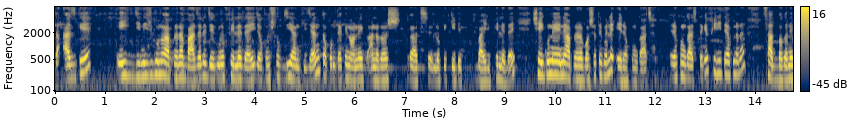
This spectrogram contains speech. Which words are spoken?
তা আজকে এই জিনিসগুলো আপনারা বাজারে যেগুলো ফেলে দেয়, যখন সবজি আনতে যান, তখন দেখেন অনেক আনারস গাছ লোকে কেটে বাইরে ফেলে দেয়। সেইগুলো এনে আপনারা বসাতে পারলে এরকম গাছ হবে এরকম গাছ থেকে ফ্রিতে আপনারা ছাদ বাগানে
